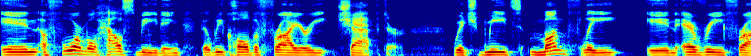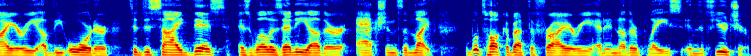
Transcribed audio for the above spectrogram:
in a formal house meeting that we call the Friary Chapter, which meets monthly in every friary of the order to decide this as well as any other actions in life. We'll talk about the friary at another place in the future.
